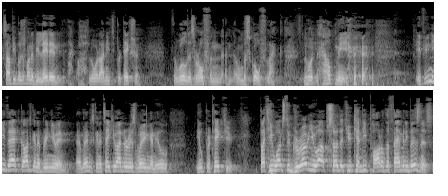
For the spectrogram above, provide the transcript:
Some people just want to be led in. Like, oh, Lord, I need protection. The world is rough and, and onbeskof. Like, Lord, help me. if you need that, God's going to bring you in. Amen. He's going to take you under his wing and he'll, he'll protect you. But he wants to grow you up so that you can be part of the family business.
